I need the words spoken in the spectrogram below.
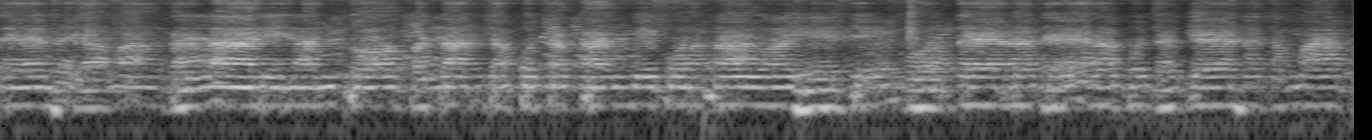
เตสยามังกัลลานินันโตปนัญจะพุทธคันวิพุทธาวะเหติโมเตนะเถระพุทธเกนะธรรมาป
